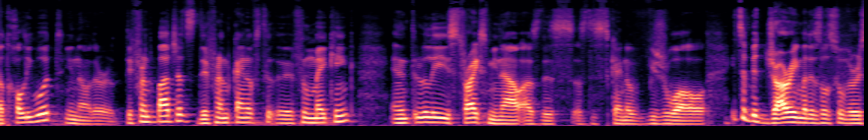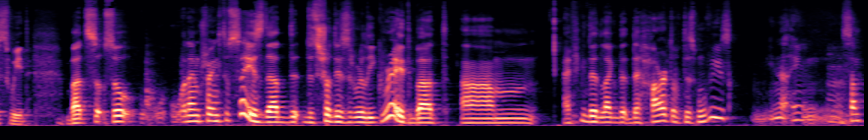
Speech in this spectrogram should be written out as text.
not hollywood you know there are different budgets different kind of uh, filmmaking and it really strikes me now as this as this kind of visual it's a bit jarring but it's also very sweet but so so what i'm trying to say is that the, the shot is really great but um I think that like the, the heart of this movie is you know, in some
